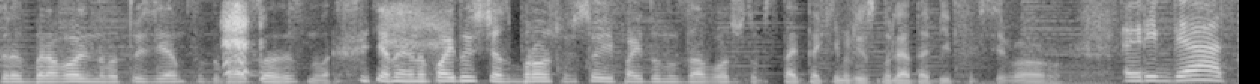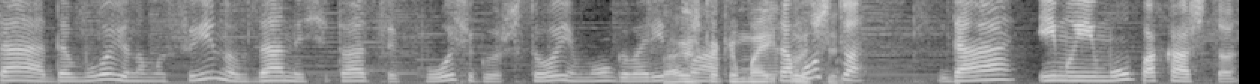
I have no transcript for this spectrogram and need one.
добровольного туземца, добросовестного. Я, наверное, пойду сейчас брошу все и пойду на завод, чтобы стать таким же и с нуля добиться всего. Ребята, да Вовиному сыну в данной ситуации пофигу, что ему говорит Так же, папа. как и моей Потому дочери. что, да, и моему пока что.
